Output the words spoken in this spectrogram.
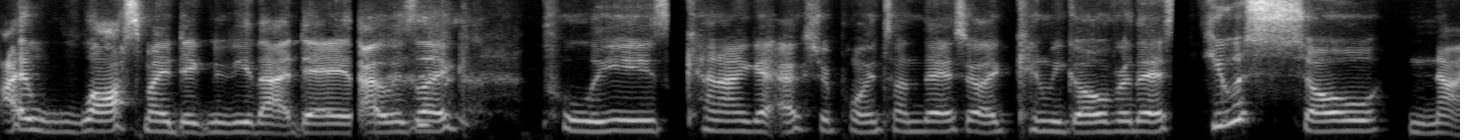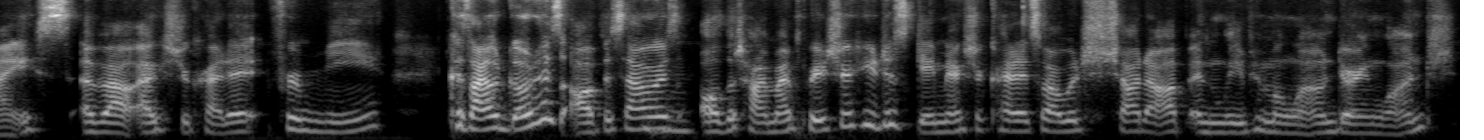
I lost my dignity that day. I was like, please, can I get extra points on this? Or like, can we go over this? He was so nice about extra credit for me because I would go to his office hours Mhm. all the time. I'm pretty sure he just gave me extra credit, so I would shut up and leave him alone during lunch.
